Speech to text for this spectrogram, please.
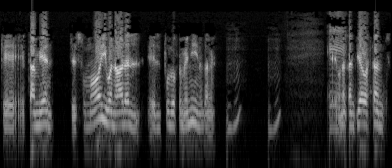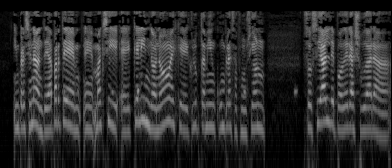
que también se sumó y bueno, ahora el, el fútbol femenino también. Es una eh, cantidad bastante. Impresionante. Aparte, eh, Maxi, eh, qué lindo, ¿no? Es que el club también cumpla esa función social de poder ayudar a,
